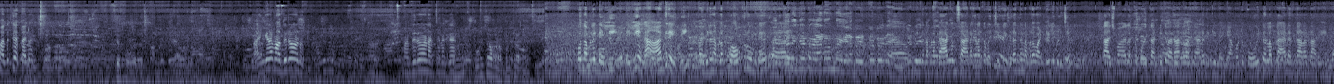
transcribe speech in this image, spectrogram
പതുക്കെ തനു. ഭയങ്കര മധുരമാണ്. മധുരമാണ് അച്ഛനൊക്കെ. ഇപ്പോൾ നമ്മൾ ഡൽഹി ഡൽഹി അല്ല ആഗ്ര എത്തി അപ്പോൾ ഇവിടെ നമ്മളെ ക്ലോക്ക് റൂമിൽ ഇങ്ങോട്ട് നമ്മളെ ബാഗും സാധനങ്ങളൊക്കെ വെച്ചിട്ട് ഇവിടെ നിന്ന് നമ്മൾ വണ്ടിയിൽ പിടിച്ച് താജ്മഹലൊക്കെ പോയി കണ്ടിട്ട് വരാന്ന് പറഞ്ഞാണ് നിൽക്കുന്നത് ഇനി അങ്ങോട്ട് പോയിട്ടുള്ള പ്ലാൻ എന്താണെന്ന് അറിയില്ല.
